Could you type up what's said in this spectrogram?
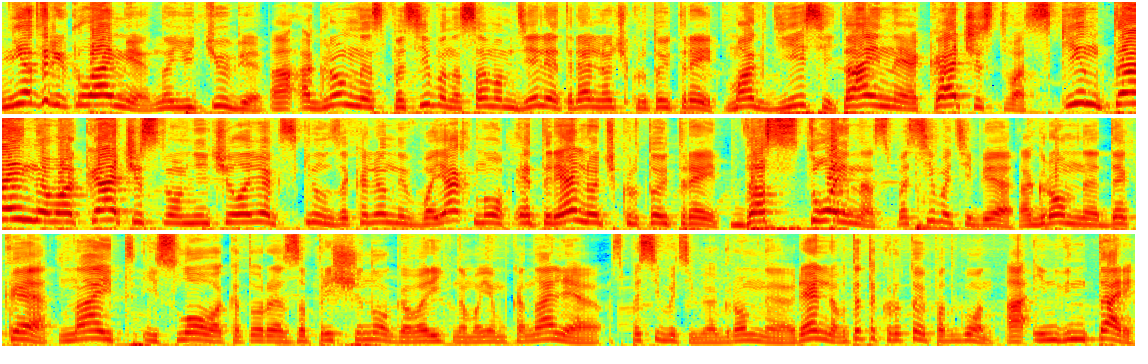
нет рекламы на ютюбе. А, огромное спасибо, на самом деле это реально очень крутой трейд. MAC 10, тайное качество, скин тайного качества мне человек скинул, закаленный в боях, но это реально очень крутой трейд. Достойно, спасибо тебе, огромное Dark Knight и слово, которое запрещено говорить на моем канале. Спасибо тебе огромное, реально, вот это крутой подгон. А, инвентарь,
